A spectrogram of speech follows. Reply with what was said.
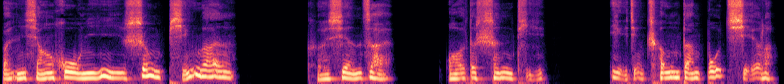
本想护你一生平安。可现在，我的身体已经承担不起了。”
